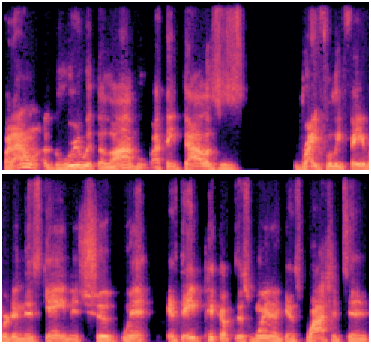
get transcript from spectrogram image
but I don't agree with the line move. I think Dallas is rightfully favored in this game and should win. If they pick up this win against Washington,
